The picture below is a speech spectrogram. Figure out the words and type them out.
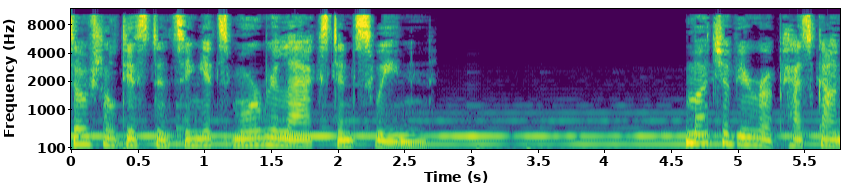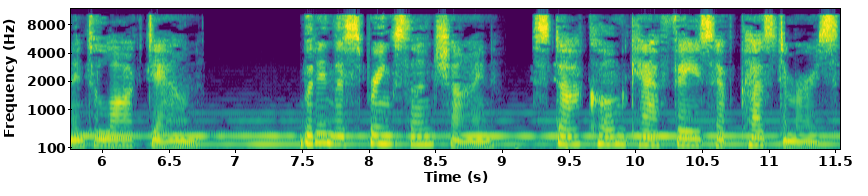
Social distancing it's more relaxed in Sweden. Much of Europe has gone into lockdown. But in the spring sunshine, Stockholm cafes have customers,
